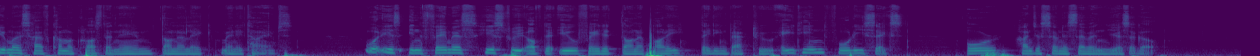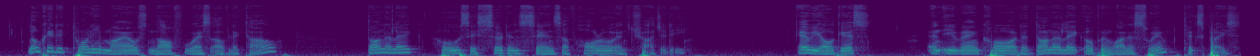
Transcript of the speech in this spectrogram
you must have come across the name Donner Lake many times. What is infamous history of the ill-fated Donner Party dating back to 1846 or 177 years ago. Located 20 miles northwest of Lake Tahoe, Donner Lake holds a certain sense of horror and tragedy. Every August, an event called the Donner Lake Open Water Swim takes place,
